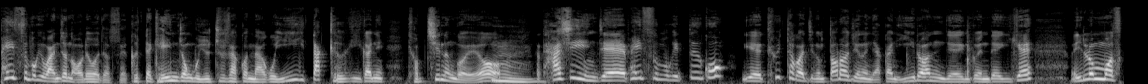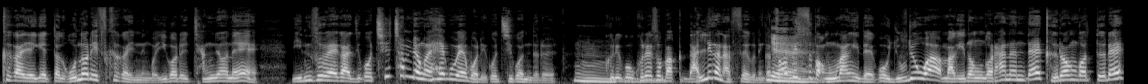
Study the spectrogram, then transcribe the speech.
페이스북이 완전 어려워졌어요. 그때 개인정보 유출 사건 나고 이 딱 그 기간이 겹치는 거예요. 음. 다시 이제 페이스북이 뜨고 이게 트위터가 지금 떨어지는 약간 이런 이제 건데 이게 일론 머스크가 얘기했던 오너 리스크가 있는 거. 이거를 작년에 인수해 가지고 7천 명을 해고해 버리고 직원들을. 음. 그리고 그래서 막 난리가 났어요. 그러니까 예. 서비스가 엉망이 되고 유료화 막 이런 걸 하는데 그런 것들에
